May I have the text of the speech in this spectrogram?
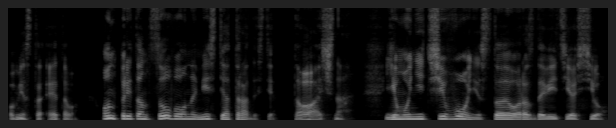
Вместо этого он пританцовывал на месте от радости. Точно! Ему ничего не стоило раздавить Йосю.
